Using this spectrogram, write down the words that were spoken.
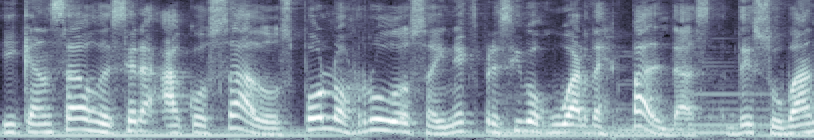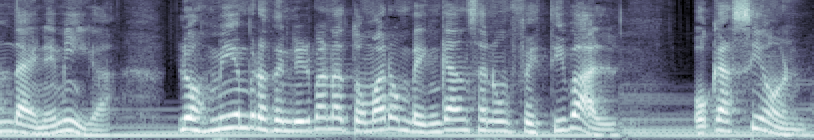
y cansados de ser acosados por los rudos e inexpresivos guardaespaldas de su banda enemiga, los miembros de Nirvana tomaron venganza en un festival, ocasión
